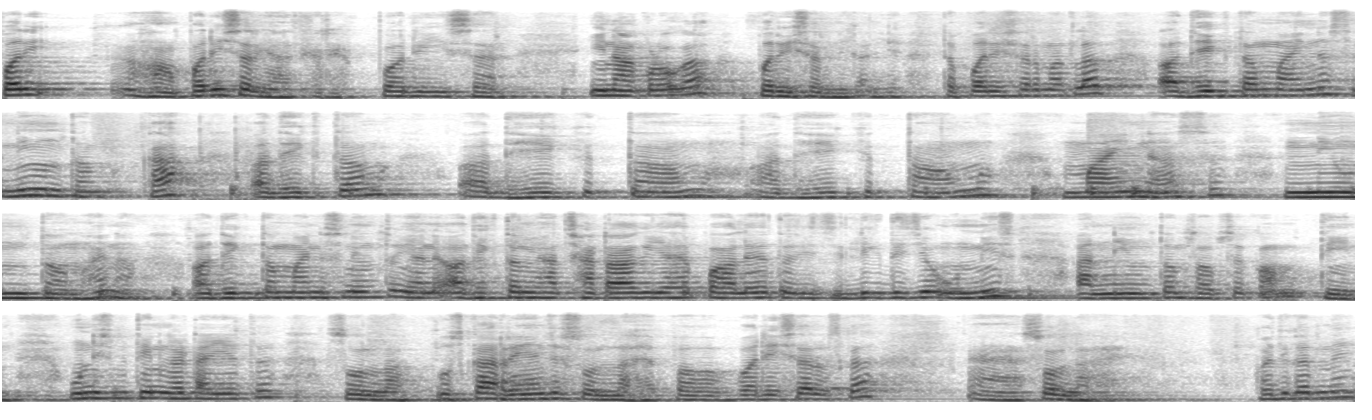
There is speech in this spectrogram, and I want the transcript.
परि हाँ परिसर याद करें। परिसर। इन आंकड़ों का परिसर निकालिए। तो परिसर मतलब अधिकतम माइनस न्यूनतम का अधिकतम अधिकतम अधिकतम माइनस न्यूनतम, है ना? अधिकतम माइनस न्यूनतम यानी अधिकतम यहाँ छटा गया है पहले तो लिख दीजिए उन्नीस और न्यूनतम सबसे कम तीन। उन्नीस में तीन घटाइए तो सोलह। उसका रेंज सोलह है। परिसर उसका सोलह है। कोई दिक्कत नहीं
